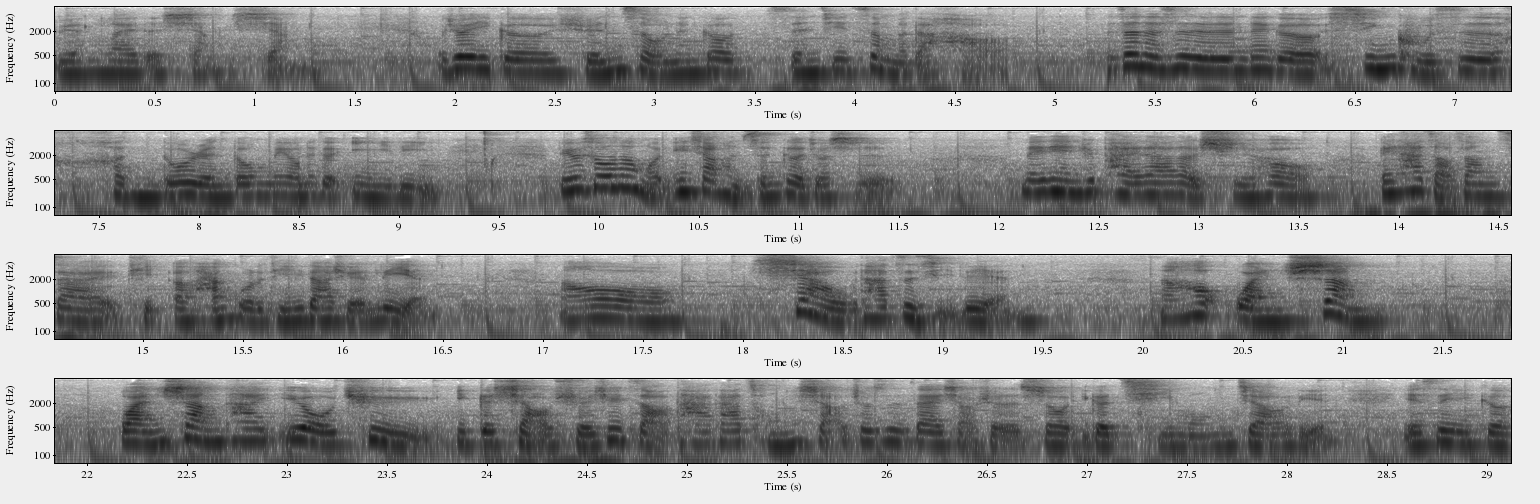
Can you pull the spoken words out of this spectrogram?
原来的想象。我觉得一个选手能够成绩这么的好，真的是那个辛苦是很多人都没有那个毅力。比如说，让我印象很深刻就是那天去拍他的时候，诶，他早上在体呃韩国的体育大学练，然后下午他自己练，然后晚上。晚上他又去一个小学去找他，他从小就是在小学的时候一个启蒙教练，也是一个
